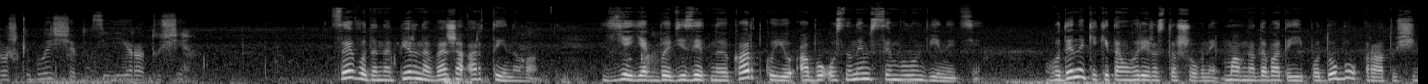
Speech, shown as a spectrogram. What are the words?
Трошки ближче до цієї ратуші. Це водонапірна вежа Артинова. Є якби візитною карткою або основним символом Вінниці. Годинник, який там вгорі розташований, мав надавати їй подобу ратуші.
